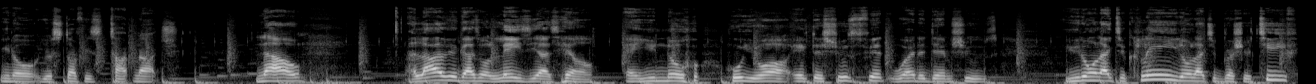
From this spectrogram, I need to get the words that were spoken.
you know, your stuff is top notch. Now, a lot of you guys are lazy as hell and you know who you are. If the shoes fit, wear the damn shoes. You don't like to clean, you don't like to brush your teeth,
